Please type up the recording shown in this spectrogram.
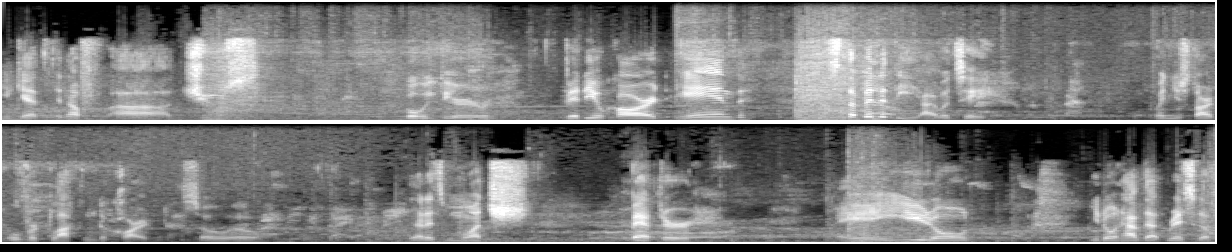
you get enough uh, juice going to your video card and stability, I would say, when you start overclocking the card. So uh, that is much better. You don't you don't have that risk of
